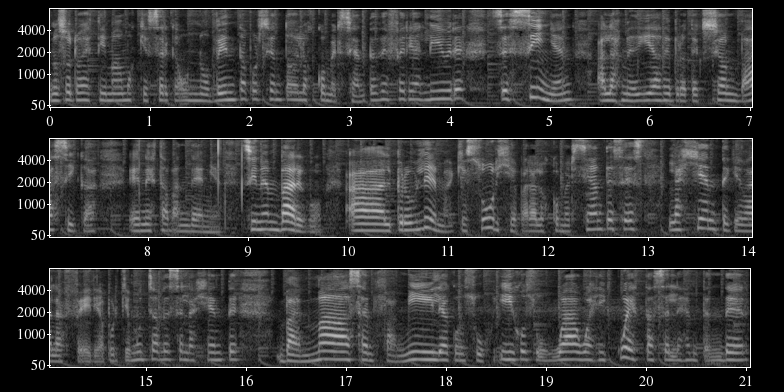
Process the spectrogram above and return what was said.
nosotros estimamos que cerca de un 90% de los comerciantes de ferias libres se ciñen a las medidas de protección básicas en esta pandemia. Sin embargo, el problema que surge para los comerciantes es la gente que va a la feria, porque muchas veces la gente va en masa, en familia, con sus hijos, sus guaguas y cuesta hacerles entender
